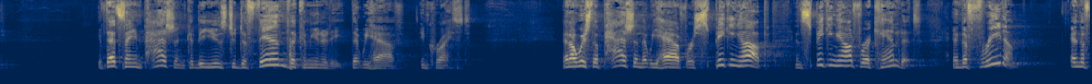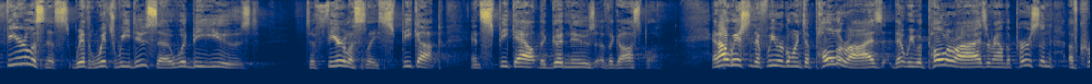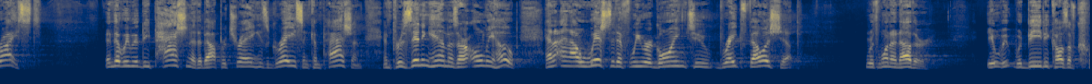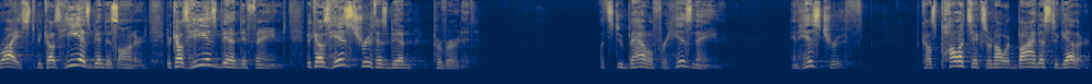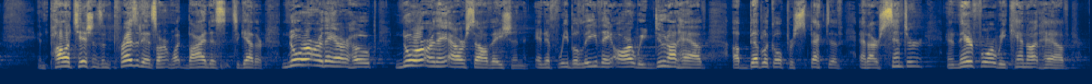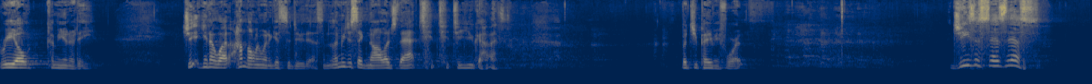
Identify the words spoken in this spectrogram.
If that same passion could be used to defend the community that we have in Christ. And I wish the passion that we have for speaking up and speaking out for a candidate and the freedom and the fearlessness with which we do so would be used to fearlessly speak up and speak out the good news of the gospel. And I wish that if we were going to polarize, that we would polarize around the person of Christ. And that we would be passionate about portraying His grace and compassion and presenting Him as our only hope. And, and I wish that if we were going to break fellowship with one another, it would be because of Christ, because He has been dishonored, because He has been defamed, because His truth has been perverted. Let's do battle for His name and His truth, because politics are not what bind us together. And politicians and presidents aren't what bind us together, nor are they our hope, nor are they our salvation. And if we believe they are, we do not have a biblical perspective at our center and therefore we cannot have real community. You know what? I'm the only one who gets to do this. And let me just acknowledge that to, to, to you guys. But you pay me for it. Jesus says this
